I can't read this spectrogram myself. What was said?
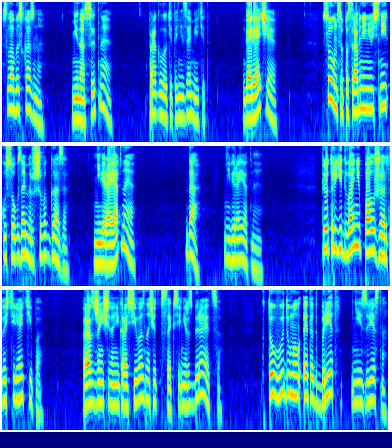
Слабо сказано. Ненасытная? Проглотит и не заметит. Горячая? Солнце по сравнению с ней кусок замерзшего газа. Невероятное? Да, невероятное. Петр едва не пал жертвой стереотипа. Раз женщина некрасива, значит, в сексе не разбирается. Кто выдумал этот бред, неизвестно.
